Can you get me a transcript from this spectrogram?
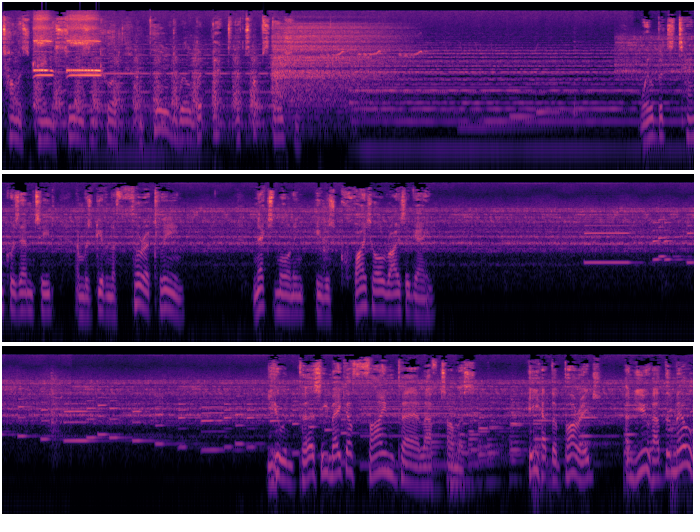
Thomas came as soon as he could and pulled Wilbert back to the top station. Wilbert's tank was emptied and was given a thorough clean. Next morning, he was quite all right again. You and Percy make a fine pair, laughed Thomas. He had the porridge, and you had the milk.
